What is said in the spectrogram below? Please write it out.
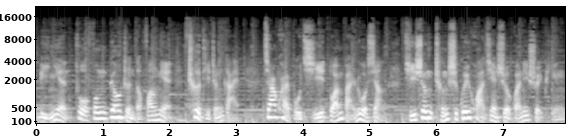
理念、作风、标准等方面彻底整改，加快补齐短板弱项，提升城市规划建设管理水平。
